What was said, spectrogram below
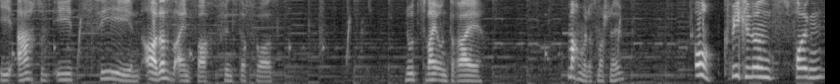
E8 und E10. Oh, das ist einfach. Finsterforst. Nur 2 und 3. Machen wir das mal schnell. Oh, Quickel uns folgen.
